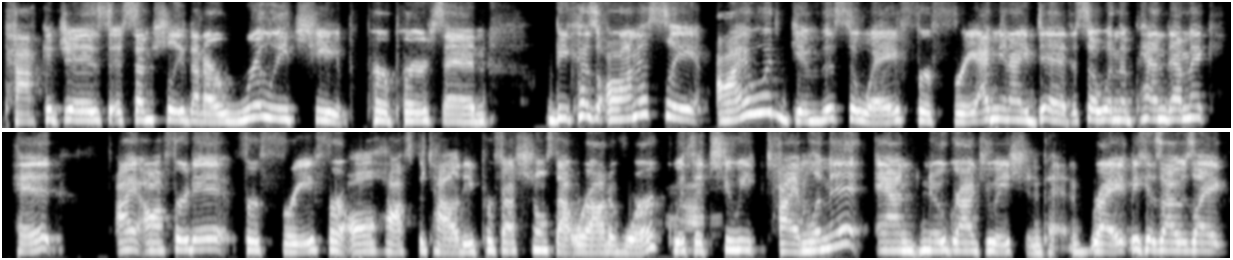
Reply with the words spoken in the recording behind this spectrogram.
packages essentially that are really cheap per person because honestly i would give this away for free. I mean i did. So when the pandemic hit I offered it for free for all hospitality professionals that were out of work with a two week time limit and no graduation pin, right? Because I was like,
